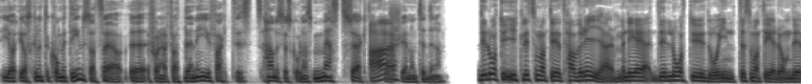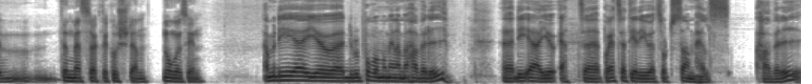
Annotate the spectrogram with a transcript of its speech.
jag, jag, skulle inte kommit in så att säga eh, för den här, för att den är ju faktiskt Handelshögskolans mest sökta ah. kurs genom tiderna. Det låter ju ytligt som att det är ett haveri här, men det, det låter ju då inte som att det är det om det är den mest sökta kursen någonsin. Ja, men det, är ju, det beror på vad man menar med haveri. Eh, det är ju ett, eh, på ett sätt är det ju ett sorts samhällshaveri,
